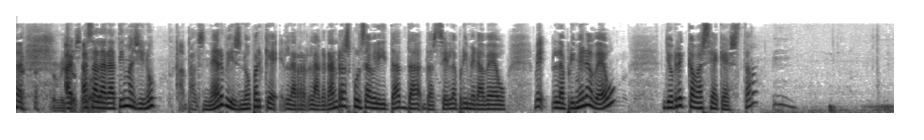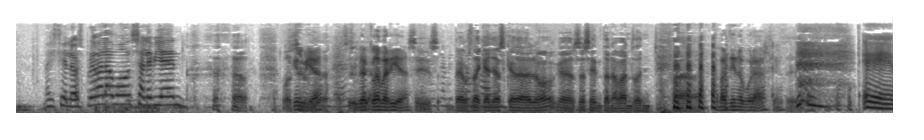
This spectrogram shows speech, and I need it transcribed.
Una mica a- accelerat, imagino, pels nervis, no? Perquè la, la gran responsabilitat de, de ser la primera veu... Bé, la primera veu jo crec que va ser aquesta. Ay, cielos, prueba la voz, sale bien. La Sílvia, Sílvia Claveria. Sí, veus d'aquelles que, no, que se senten abans d'enxufar... Abans d'inaugurar, sí. Eh,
